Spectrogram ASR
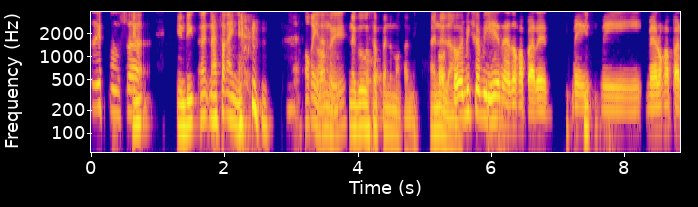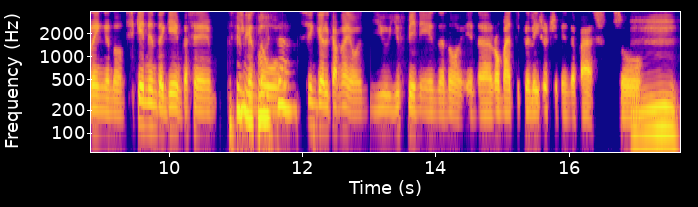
yung pusa? hindi, ah, nasa kanya. okay lang. Okay. nag- Nag-uusap pa naman kami. Ano oh, lang. so ibig sabihin, ano ka pa rin, may, may, meron ka pa rin, ano, skin in the game kasi Kasi may even though pusa. single ka ngayon, you, you've been in, ano, in a romantic relationship in the past. So, Mm,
